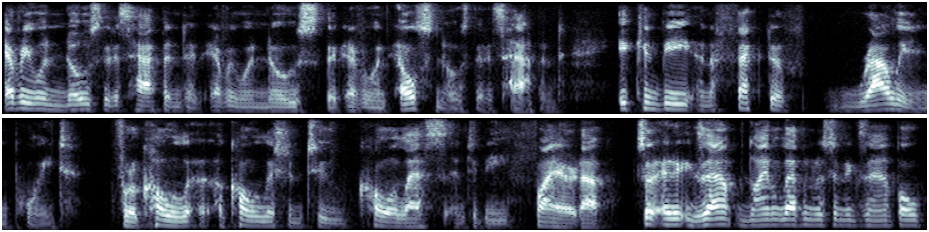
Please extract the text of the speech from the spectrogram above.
everyone knows that it's happened and everyone knows that everyone else knows that it's happened, it can be an effective rallying point for a, a coalition to coalesce and to be fired up. So, an example, 9/11 was an example.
